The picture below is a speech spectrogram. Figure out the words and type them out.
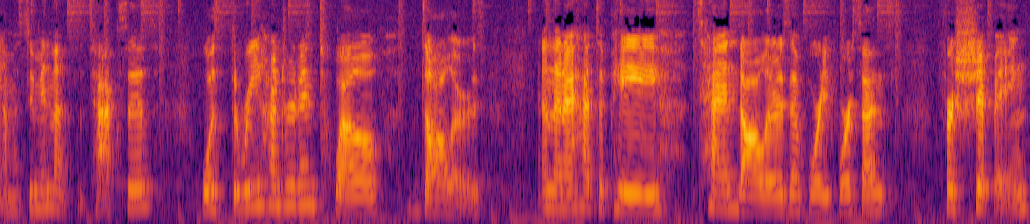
I'm assuming that's the taxes was $312 and then I had to pay $10.44 for shipping.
